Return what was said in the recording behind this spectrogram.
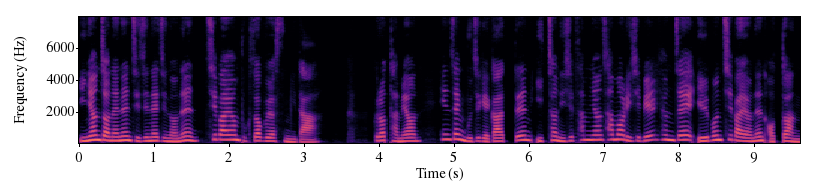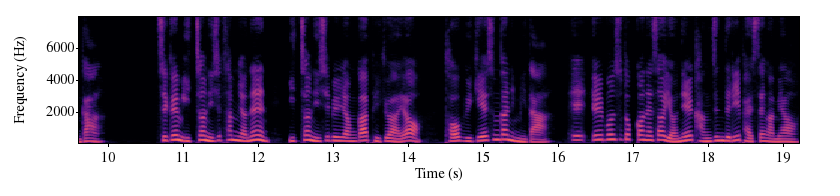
2년 전에는 지진의 진원은 치바현 북서부였습니다. 그렇다면 흰색 무지개가 뜬 2023년 3월 20일 현재 일본 치바현은 어떠한가? 지금 2023년은 2021년과 비교하여 더욱 위기의 순간입니다. 일본 수도권에서 연일 강진들이 발생하며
